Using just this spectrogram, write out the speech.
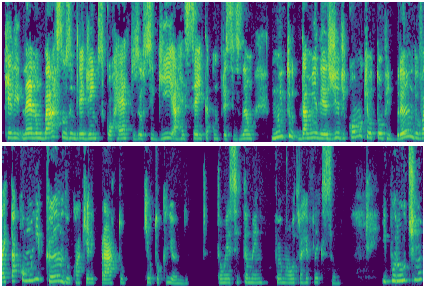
aquele, né, não basta os ingredientes corretos, eu seguir a receita com precisão. Muito da minha energia de como que eu estou vibrando vai estar tá comunicando com aquele prato que eu estou criando. Então, esse também foi uma outra reflexão. E por último,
